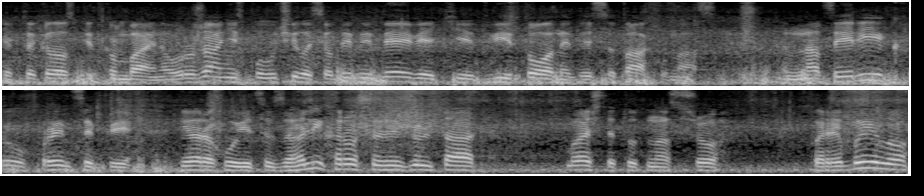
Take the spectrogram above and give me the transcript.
як ти казав, з-під комбайна. Урожайність вийшла 1,9-2 тони десь отак у нас. На цей рік, в принципі, я рахую, це взагалі хороший результат. Бачите, тут у нас що перебило,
